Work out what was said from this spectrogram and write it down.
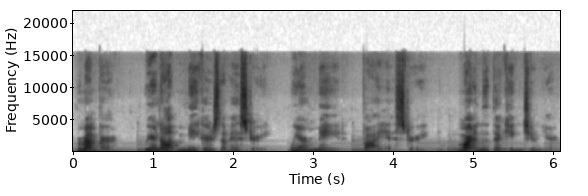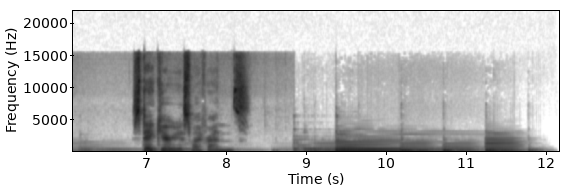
Remember, we are not makers of history, we are made by history. Martin Luther King Jr. Stay curious, my friends.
